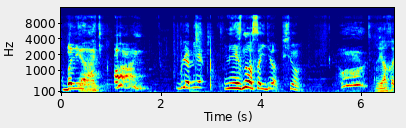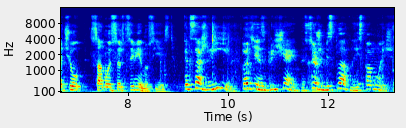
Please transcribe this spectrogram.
Блять! Ай! Бля, мне, мне из носа идет. Все. Я хочу самую сердцевину съесть. Так сожри. Кто тебе запрещает-то? Все же бесплатно, из помоечек.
